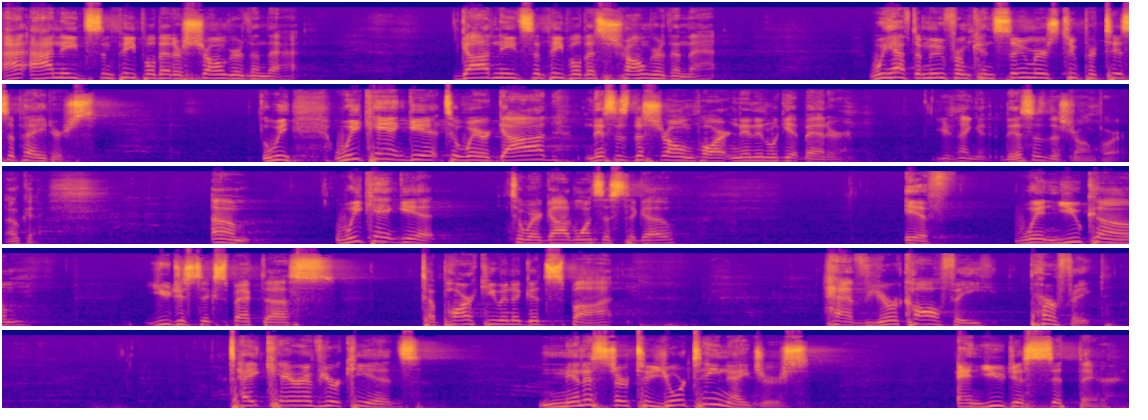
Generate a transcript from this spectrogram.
I, I need some people that are stronger than that. God needs some people that's stronger than that. We have to move from consumers to participators. We, we can't get to where God, this is the strong part, and then it'll get better. You're thinking, this is the strong part. Okay. Um, we can't get to where God wants us to go if when you come, you just expect us to park you in a good spot, have your coffee perfect, take care of your kids, minister to your teenagers, and you just sit there.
